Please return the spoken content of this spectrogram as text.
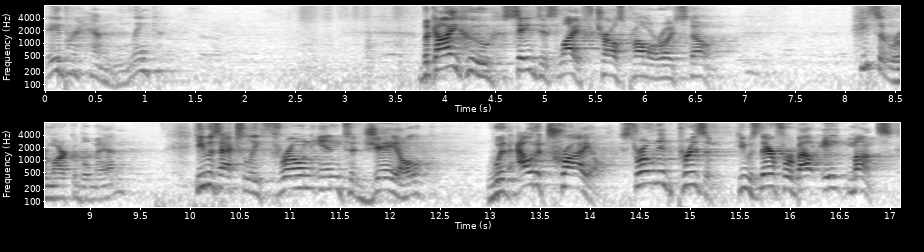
Abraham Lincoln. The guy who saved his life, Charles Pomeroy Stone, he's a remarkable man. He was actually thrown into jail without a trial. He's thrown in prison. He was there for about eight months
